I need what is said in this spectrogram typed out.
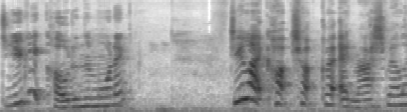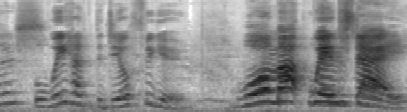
Do you get cold in the morning? Do you like hot chocolate and marshmallows? Well, we have the deal for you. Warm Up Wednesday!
